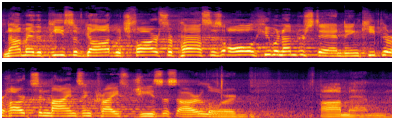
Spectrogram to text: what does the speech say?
Now may the peace of God, which far surpasses all human understanding, keep your hearts and minds in Christ Jesus our Lord. Amen.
